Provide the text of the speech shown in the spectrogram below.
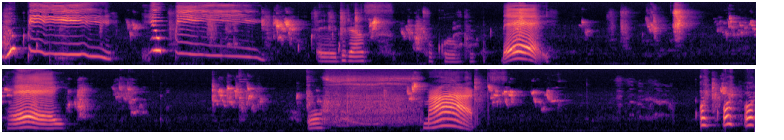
Yuppi! Yuppi! Ee, biraz çok oldu. Bey! Hey! Of! Mert! Ay ay ay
